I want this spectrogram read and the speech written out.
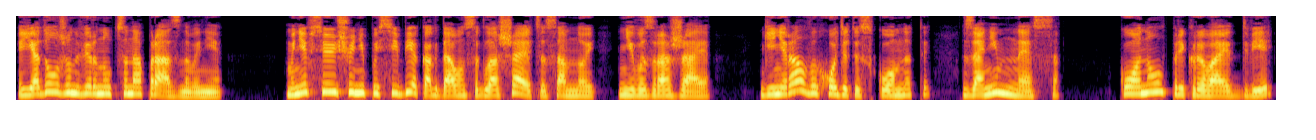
Я должен вернуться на празднование. Мне все еще не по себе, когда он соглашается со мной, не возражая. Генерал выходит из комнаты, за ним Несса. Коннелл прикрывает дверь,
